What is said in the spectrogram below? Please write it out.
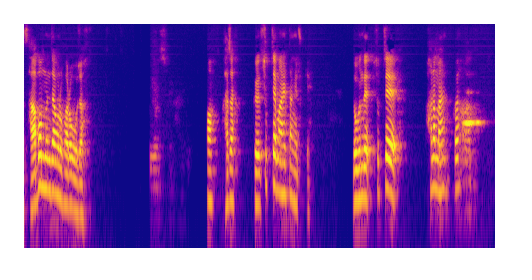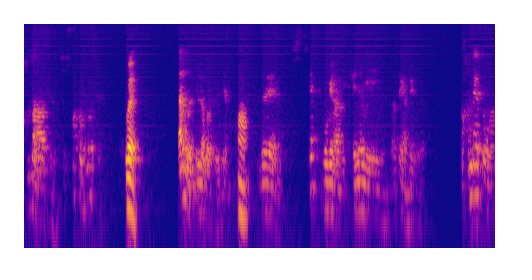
4번 문장으로 바로 오자. 어, 가자. 그 숙제만 할당해 줄게. 너 근데 숙제 하나만 할 거야? 왜? 다른 거 읽으려고 했거든요. 어. 근데 스테이트 보기엔 아직 개념이 완성이 안 되고요. 한 달 동안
